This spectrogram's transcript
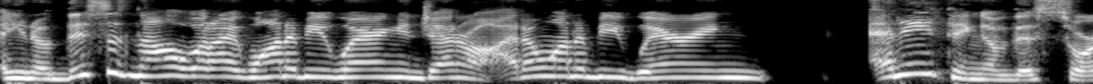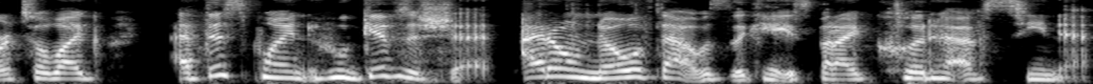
you know, this is not what I want to be wearing in general. I don't want to be wearing anything of this sort. So, like, at this point, who gives a shit? I don't know if that was the case, but I could have seen it.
